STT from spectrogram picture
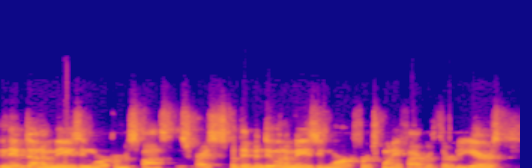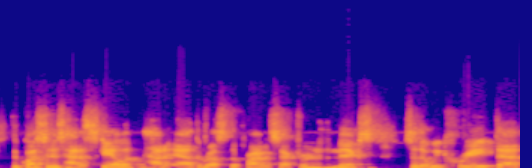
mean, they've done amazing work in response to this crisis, but they've been doing amazing work for 25 or 30 years. The question is how to scale it and how to add the rest of the private sector into the mix so that we create that.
